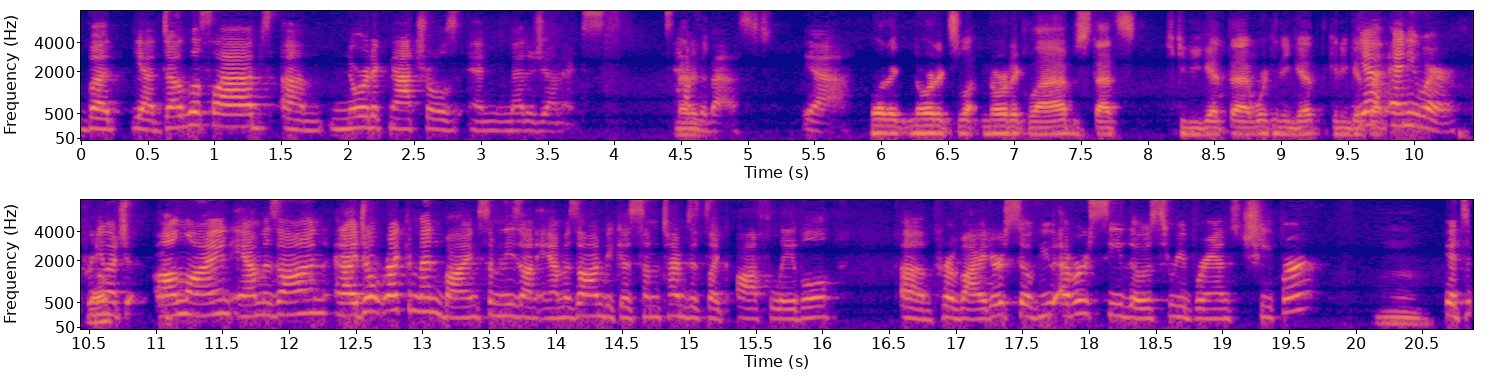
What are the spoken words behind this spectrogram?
But yeah, Douglas Labs, um, Nordic Naturals, and Metagenics have Metag- the best. Yeah. Nordic Nordic Nordic Labs. That's can you get that? Where can you get? Can you get yeah, that? anywhere. Pretty Yeah. much online, Amazon. And I don't recommend buying some of these on Amazon because sometimes it's like off label um, providers. So if you ever see those three brands cheaper, Mm, it's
